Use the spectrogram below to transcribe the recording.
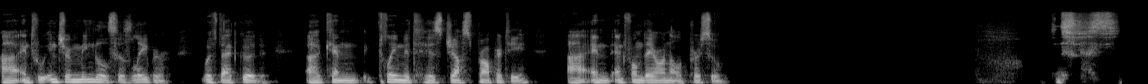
uh, and who intermingles his labor with that good uh, can claim it his just property. Uh, and, and from there on, I'll pursue.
